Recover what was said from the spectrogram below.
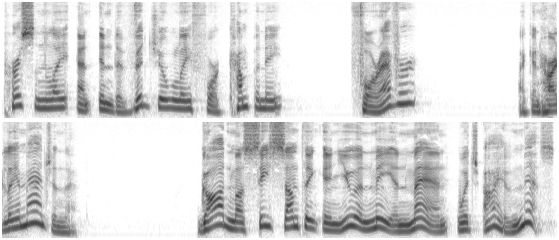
personally and individually for company forever? I can hardly imagine that. God must see something in you and me and man which I have missed.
